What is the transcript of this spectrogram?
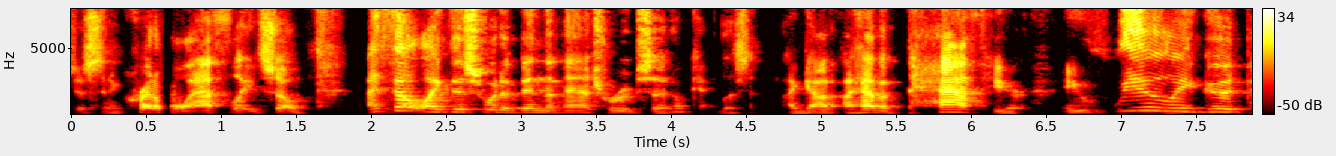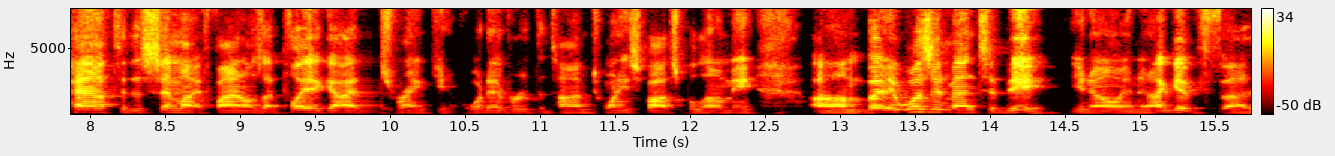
just an incredible athlete. So I felt like this would have been the match. Rube said, "Okay, listen, I got, I have a path here, a really good path to the semifinals. I play a guy that's ranked, you know, whatever at the time, 20 spots below me, um, but it wasn't meant to be, you know. And, I give uh,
